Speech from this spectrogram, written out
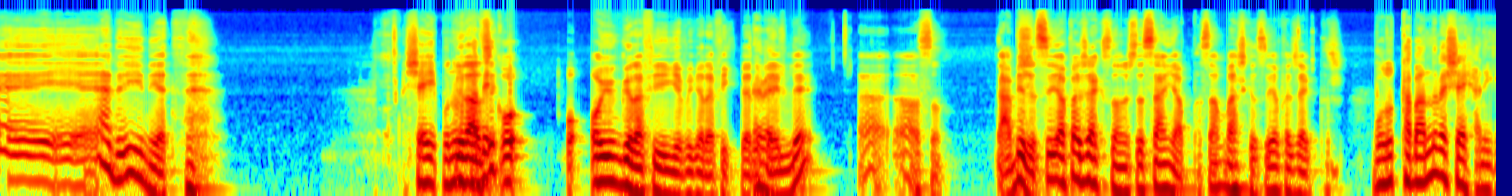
Ee, hadi iyi niyet. Şey bunun Birazcık tabii o, o- oyun grafiği gibi grafikleri Evet. belli. Ee, olsun. Ya birisi yapacak sonuçta sen yapmasan başkası yapacaktır. Bulut tabanlı ve şey hani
